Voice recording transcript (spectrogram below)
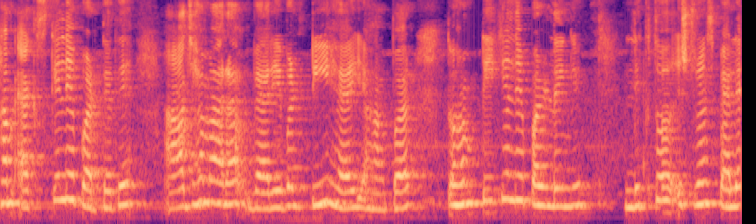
हम x के लिए पढ़ते थे। आज हमारा वेरिएबल t है यहाँ पर तो हम t के लिए पढ़ लेंगे। लिख तो स्टूडेंट्स पहले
